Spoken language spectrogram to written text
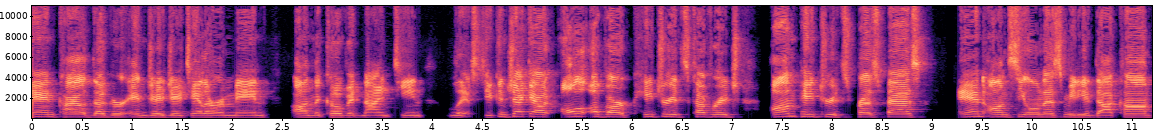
and Kyle Dugger and JJ Taylor remain on the COVID 19 list. You can check out all of our Patriots coverage on Patriots Press Pass and on clnsmedia.com.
